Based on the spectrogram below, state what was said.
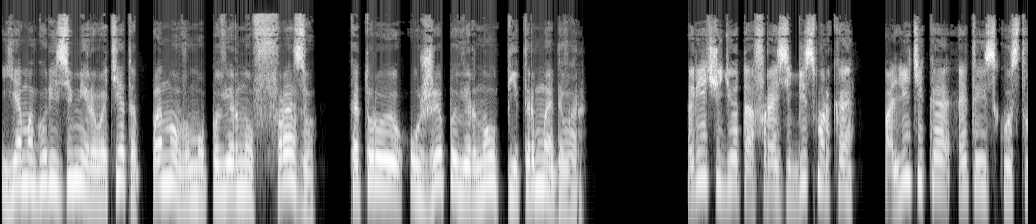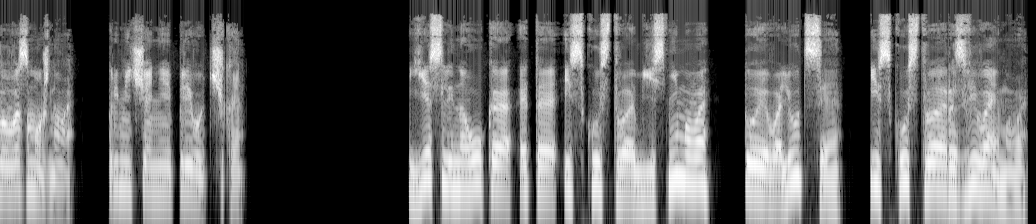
Я могу резюмировать это, по-новому повернув фразу, которую уже повернул Питер Медовар. Речь идет о фразе Бисмарка «Политика – это искусство возможного». Примечание переводчика. Если наука – это искусство объяснимого, то эволюция – искусство развиваемого.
